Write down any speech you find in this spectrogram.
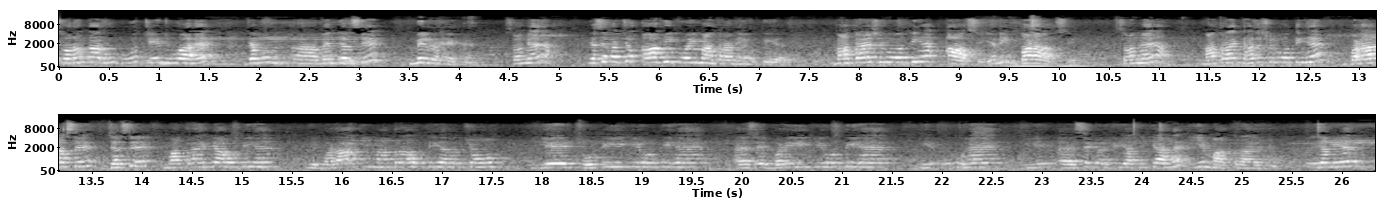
स्वरों का रूप वो चेंज हुआ है जब वो व्यंजन से मिल रहे हैं। समझ आया? जैसे बच्चों अ की कोई मात्रा नहीं होती है। मात्राएँ शुरू होती है आ से यानी बड़ा से। समझ में आया? मात्राएँ कहाँ से शुरू होती हैं? बड़ा से। जैसे मात्राएँ क्या होती हैं? ये बड़ा की मात्रा होती है बच्चों ये छोटी की होती है ऐसे बड़ी की होती है ये ऊ है ये ऐसे करके या क्या है? ये मात्राएँ हैं। तो जब ये आ,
